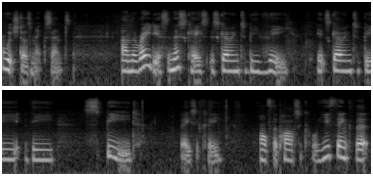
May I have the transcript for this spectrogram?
which does make sense. And the radius in this case is going to be v. It's going to be the speed, basically, of the particle. You think that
